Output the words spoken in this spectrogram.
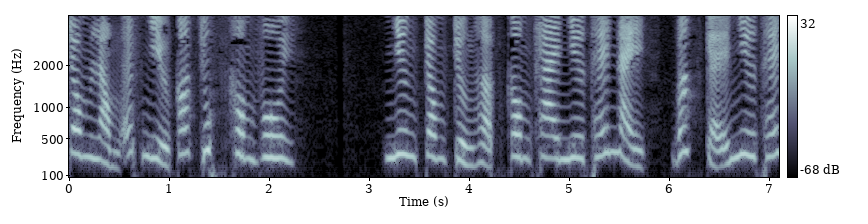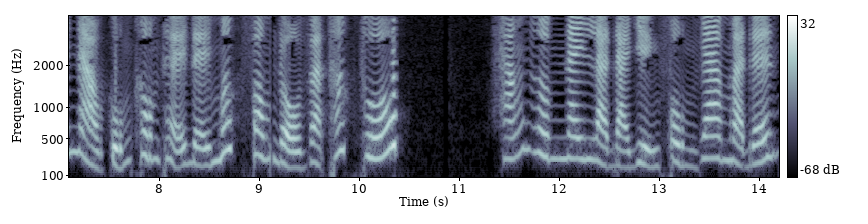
Trong lòng ít nhiều có chút không vui. Nhưng trong trường hợp công khai như thế này, bất kể như thế nào cũng không thể để mất phong độ và thất thố. Hắn hôm nay là đại diện phùng gia mà đến.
